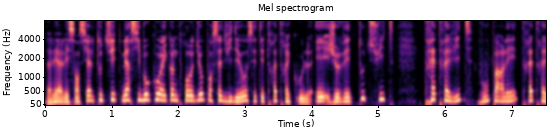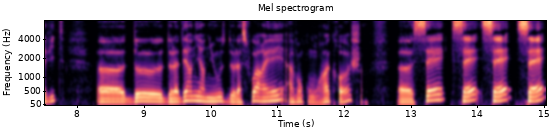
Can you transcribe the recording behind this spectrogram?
d'aller à l'essentiel tout de suite. Merci beaucoup Icon Pro Audio pour cette vidéo, c'était très très cool. Et je vais tout de suite, très très vite, vous parler très très vite euh, de, de la dernière news de la soirée avant qu'on raccroche. Euh, c'est, c'est, c'est, c'est.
